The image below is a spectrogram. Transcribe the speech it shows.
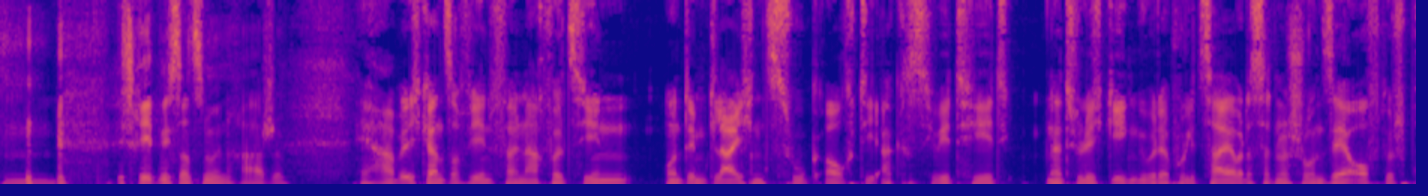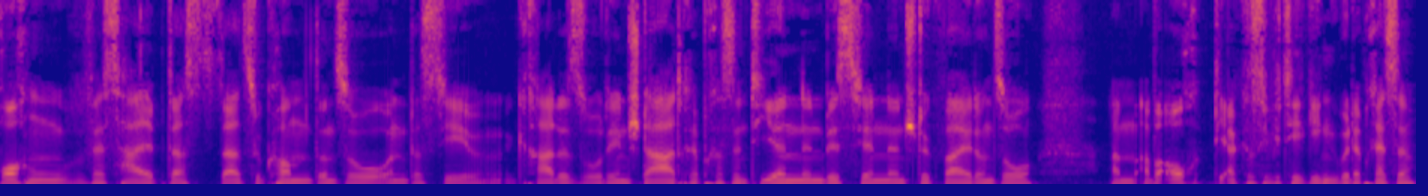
Hm. Ich rede mich sonst nur in Rage. Ja, aber ich kann es auf jeden Fall nachvollziehen und im gleichen Zug auch die Aggressivität natürlich gegenüber der Polizei, aber das hatten wir schon sehr oft besprochen, weshalb das dazu kommt und so und dass die gerade so den Staat repräsentieren ein bisschen, ein Stück weit und so, ähm, aber auch die Aggressivität gegenüber der Presse,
